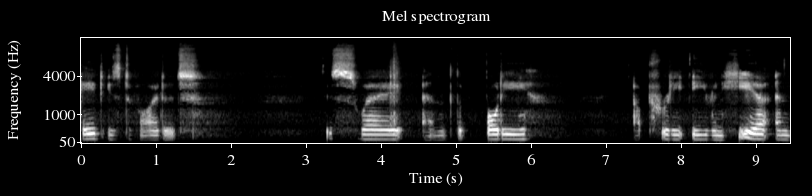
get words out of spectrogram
head is divided this way and the body are pretty even here and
